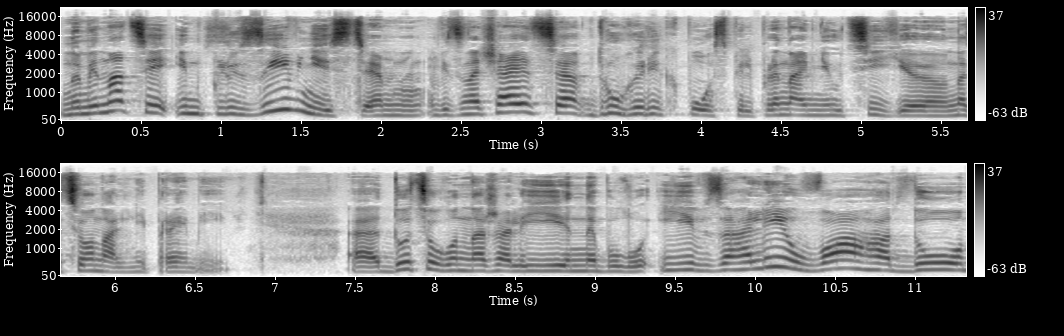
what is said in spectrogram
Номінація інклюзивність ем, відзначається другий рік поспіль, принаймні у цій е, національній премії. Е, До цього, на жаль, її не було. І взагалі увага до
